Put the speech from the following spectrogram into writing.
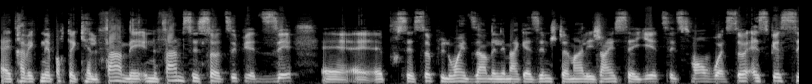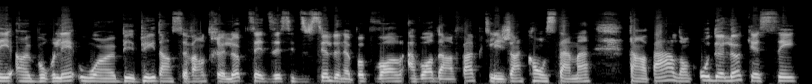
être avec n'importe quelle femme. Mais une femme, c'est ça, tu sais. Puis elle disait, euh, elle elle poussait ça plus loin, disant dans les magazines justement, les gens essayaient, tu sais, souvent on voit ça. Est-ce que c'est un bourrelet ou un bébé dans ce ventre-là? Puis tu sais, elle disait, c'est difficile de ne pas pouvoir avoir d'enfants, puis que les gens constamment t'en parlent. Donc au-delà que c'est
